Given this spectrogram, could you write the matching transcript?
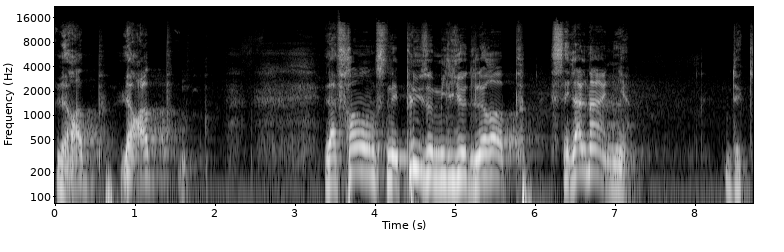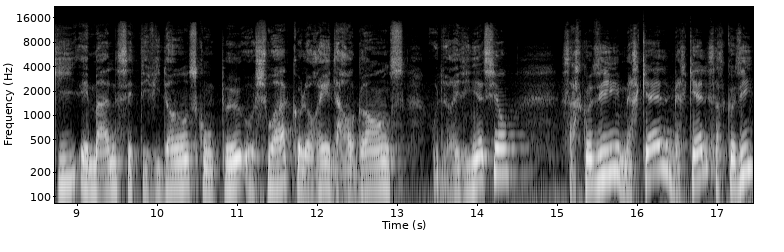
l'Europe, l'Europe. La France n'est plus au milieu de l'Europe, c'est l'Allemagne. De qui émane cette évidence qu'on peut, au choix, colorer d'arrogance ou de résignation? Sarkozy, Merkel, Merkel, Sarkozy?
